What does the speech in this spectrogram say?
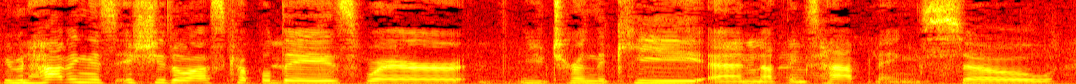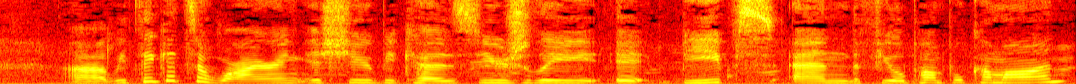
we've been having this issue the last couple days where you turn the key and nothing's happening. So uh, we think it's a wiring issue because usually it beeps and the fuel pump will come on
